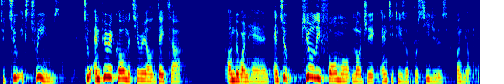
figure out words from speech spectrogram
to two extremes to empirical material data on the one hand, and to purely formal logic entities of procedures on the other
